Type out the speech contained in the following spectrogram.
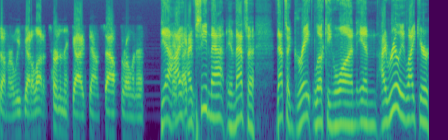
summer. We've got a lot of tournament guys down south throwing it. Yeah, I, I have seen that, and that's a that's a great looking one. And I really like your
